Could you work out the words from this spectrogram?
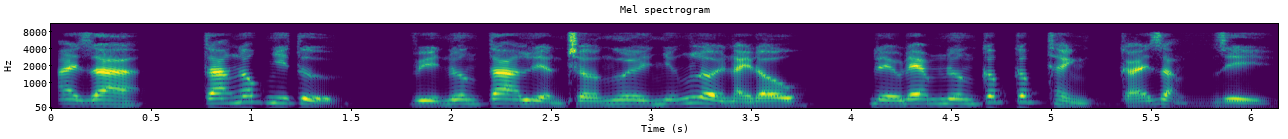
ai ra, ta ngốc nhi tử, vì nương ta liền chờ ngươi những lời này đâu, đều đem nương cấp cấp thành cái dạng gì,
